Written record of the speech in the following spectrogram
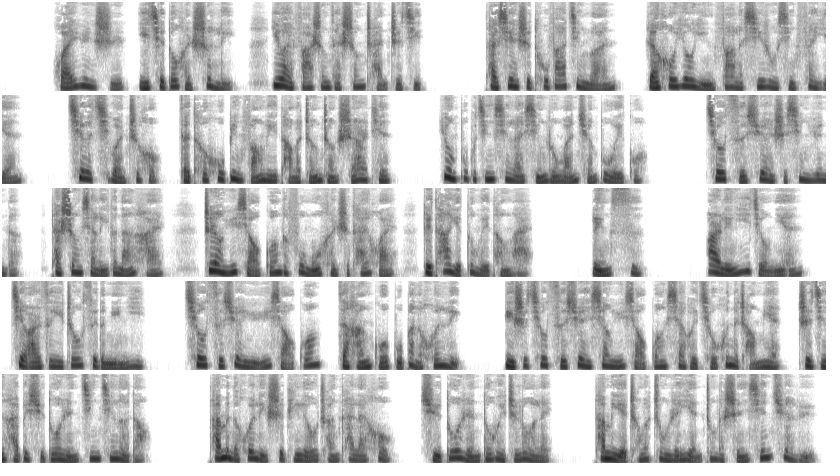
怀孕时一切都很顺利，意外发生在生产之际。她先是突发痉挛，然后又引发了吸入性肺炎，切了气管之后，在特护病房里躺了整整十二天，用步步惊心来形容完全不为过。邱慈炫是幸运的，她生下了一个男孩，这让于晓光的父母很是开怀，对他也更为疼爱。零四二零一九年，借儿子一周岁的名义，邱慈炫与于晓光在韩国补办了婚礼。彼时，邱慈炫向于晓光下跪求婚的场面，至今还被许多人津津乐道。他们的婚礼视频流传开来后，许多人都为之落泪。他们也成了众人眼中的神仙眷侣。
